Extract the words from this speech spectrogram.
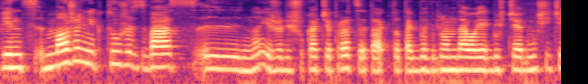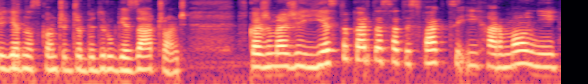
więc może niektórzy z Was, y, no jeżeli szukacie pracy, tak, to tak by wyglądało, jakbyście musicie jedno skończyć, żeby drugie zacząć. W każdym razie jest to karta satysfakcji i harmonii,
